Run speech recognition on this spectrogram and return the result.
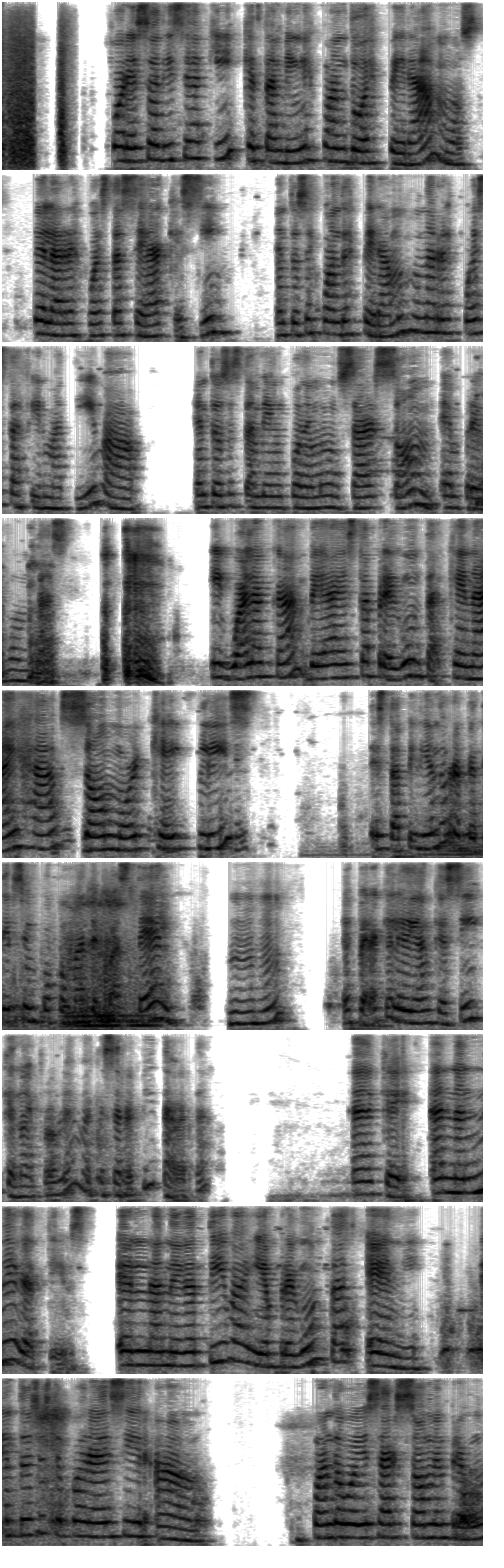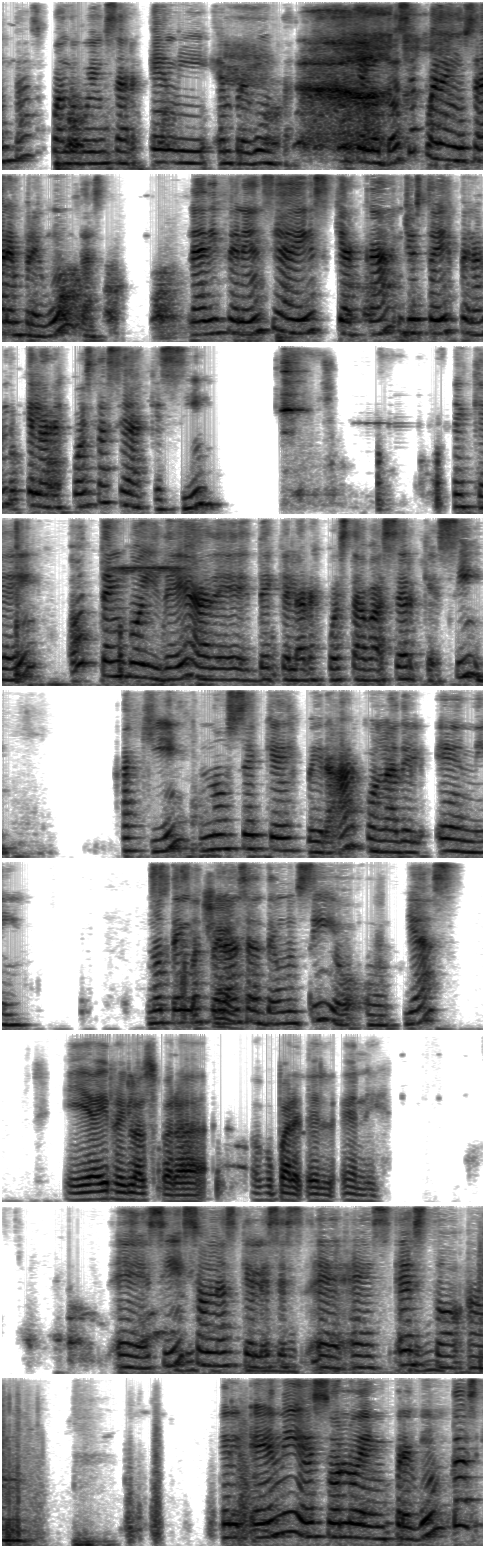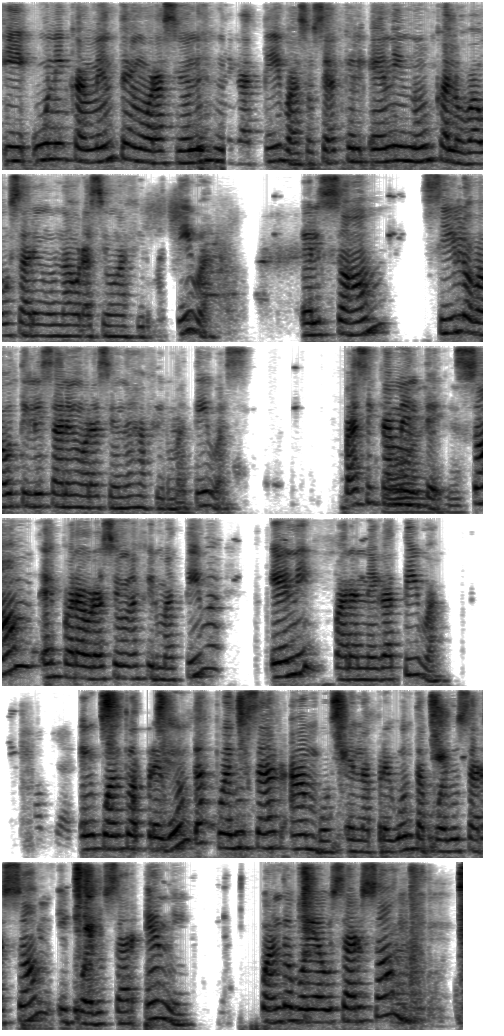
Por eso dice aquí que también es cuando esperamos que la respuesta sea que sí. Entonces, cuando esperamos una respuesta afirmativa, entonces también podemos usar some en preguntas. Igual acá, vea esta pregunta. Can I have some more cake, please? Está pidiendo repetirse un poco más de pastel. Espera que le digan que sí, que no hay problema, que se repita, ¿verdad? Ok, and the negatives. En la negativa y en preguntas, any. Entonces usted podrá decir, um, ¿cuándo voy a usar some en preguntas? ¿Cuándo voy a usar any en preguntas? Porque los dos se pueden usar en preguntas. La diferencia es que acá yo estoy esperando que la respuesta sea que sí. Ok. O tengo idea de, de que la respuesta va a ser que sí. Aquí no sé qué esperar con la del any. No tengo esperanzas de un sí o, o yes. Y hay reglas para ocupar el any. Eh, sí, son las que les es, eh, es esto. um, el any es solo en preguntas y únicamente en oraciones negativas, o sea que el any nunca lo va a usar en una oración afirmativa. El some sí lo va a utilizar en oraciones afirmativas. Básicamente, Oh, some es para oración afirmativa, any para negativa. En cuanto a preguntas, puedo usar ambos. En la pregunta puedo usar some y puedo usar any. ¿Cuándo voy a usar some?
